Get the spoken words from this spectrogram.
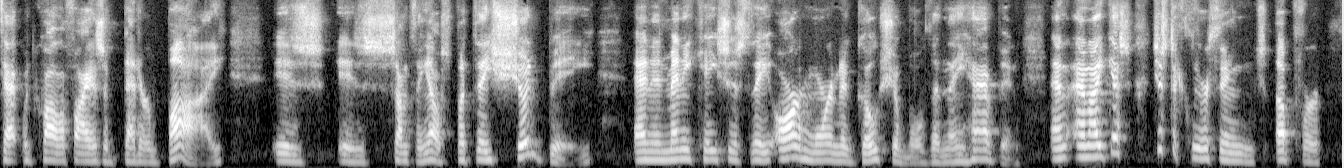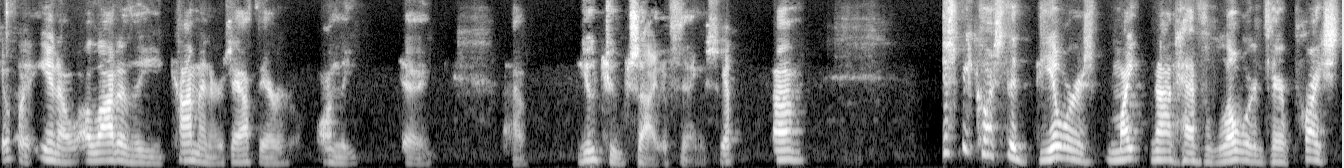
that would qualify as a better buy is is something else, but they should be, and in many cases they are more negotiable than they have been. And and I guess just to clear things up for, for you know a lot of the commenters out there on the uh, uh, YouTube side of things. Yep. Um, just because the dealers might not have lowered their price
